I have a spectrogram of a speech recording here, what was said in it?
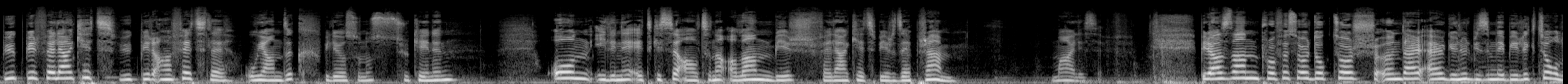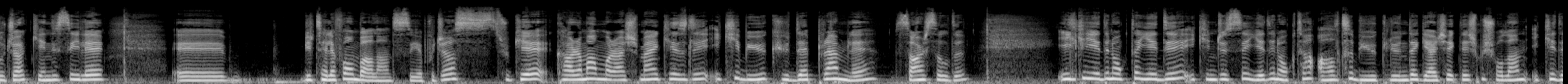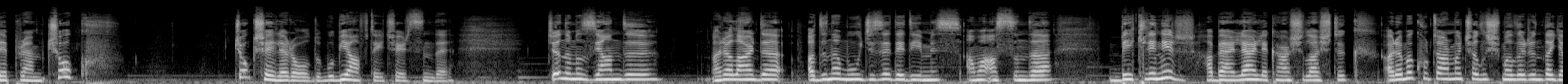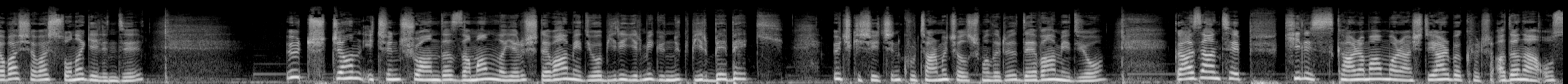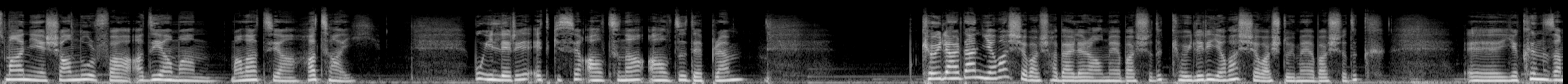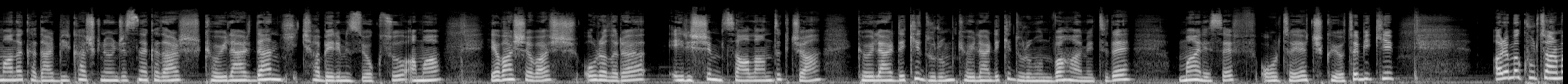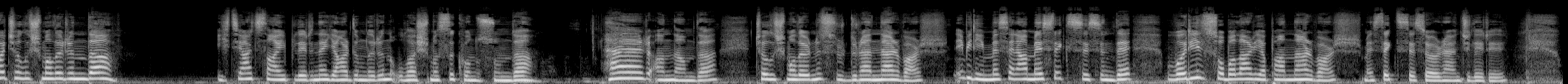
büyük bir felaket, büyük bir afetle uyandık. Biliyorsunuz Türkiye'nin 10 ilini etkisi altına alan bir felaket, bir deprem maalesef. Birazdan Profesör Doktor Önder Ergönül bizimle birlikte olacak. Kendisiyle e, bir telefon bağlantısı yapacağız. Türkiye Kahramanmaraş merkezli iki büyük depremle sarsıldı. İlki 7.7, ikincisi 7.6 büyüklüğünde gerçekleşmiş olan iki deprem çok çok şeyler oldu bu bir hafta içerisinde. Canımız yandı. Aralarda adına mucize dediğimiz ama aslında beklenir haberlerle karşılaştık. Arama kurtarma çalışmalarında yavaş yavaş sona gelindi. Üç can için şu anda zamanla yarış devam ediyor. Biri 20 günlük bir bebek. Üç kişi için kurtarma çalışmaları devam ediyor. Gaziantep, Kilis, Kahramanmaraş, Diyarbakır, Adana, Osmaniye, Şanlıurfa, Adıyaman, Malatya, Hatay. Bu illeri etkisi altına aldı deprem. Köylerden yavaş yavaş haberler almaya başladık. Köyleri yavaş yavaş duymaya başladık. Ee, yakın zamana kadar birkaç gün öncesine kadar köylerden hiç haberimiz yoktu ama yavaş yavaş oralara erişim sağlandıkça köylerdeki durum, köylerdeki durumun vahameti de maalesef ortaya çıkıyor. Tabii ki arama kurtarma çalışmalarında ihtiyaç sahiplerine yardımların ulaşması konusunda her anlamda çalışmalarını sürdürenler var. Ne bileyim mesela meslek lisesinde varil sobalar yapanlar var. Meslek lisesi öğrencileri.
